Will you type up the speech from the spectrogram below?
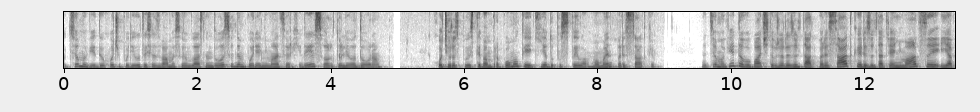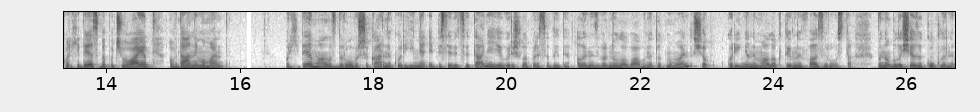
У цьому відео хочу поділитися з вами своїм власним досвідом по реанімації орхідеї сорту Ліодора. Хочу розповісти вам про помилки, які я допустила в момент пересадки. На цьому відео ви бачите вже результат пересадки, результат реанімації і як орхідея себе почуває в даний момент. Орхідея мала здорове, шикарне коріння, і після відцвітання її вирішила пересадити, але не звернула увагу на той момент, що коріння не мало активної фази росту. Воно було ще закуклене.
